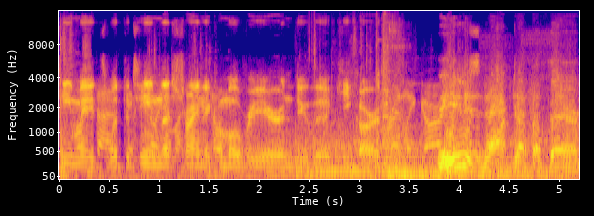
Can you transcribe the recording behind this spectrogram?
teammates with the team that's trying to come over here and do the key card. Friendly. He is locked up up there.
